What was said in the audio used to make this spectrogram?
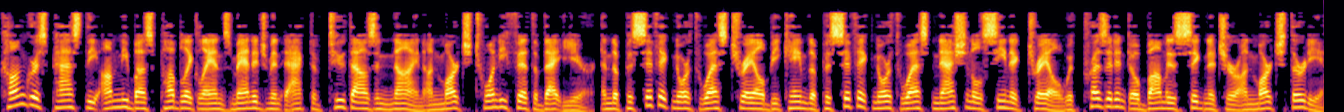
Congress passed the Omnibus Public Lands Management Act of 2009 on March 25 of that year, and the Pacific Northwest Trail became the Pacific Northwest National Scenic Trail with President Obama's signature on March 30.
